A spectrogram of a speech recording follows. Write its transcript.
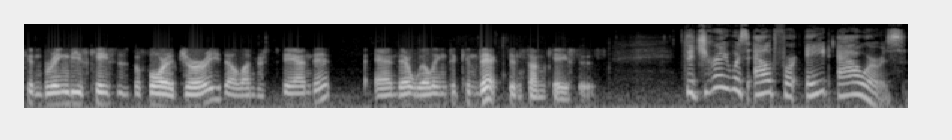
can bring these cases before a jury, they'll understand it, and they're willing to convict in some cases. The jury was out for eight hours.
